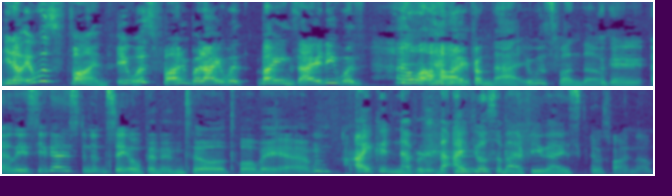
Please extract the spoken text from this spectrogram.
you know, it was fun. It was fun, but I was my anxiety was hella high from that. It was fun though. Okay, at least you guys didn't stay open until 12 a.m. I could never. I feel so bad for you guys. It was fine though.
